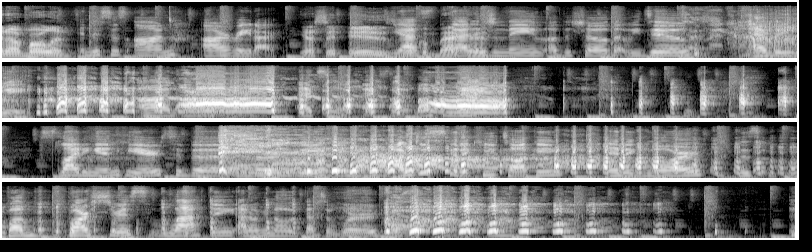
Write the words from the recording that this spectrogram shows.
And I'm Marlon. and this is on our radar. Yes, it is. Yes, Welcome back, that is guys. the name of the show that we do every week on our radar. Excellent, excellent. Welcome back. Sliding in here to the third week. I'm just gonna keep talking and ignore this bombastic laughing. I don't even know if that's a word.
